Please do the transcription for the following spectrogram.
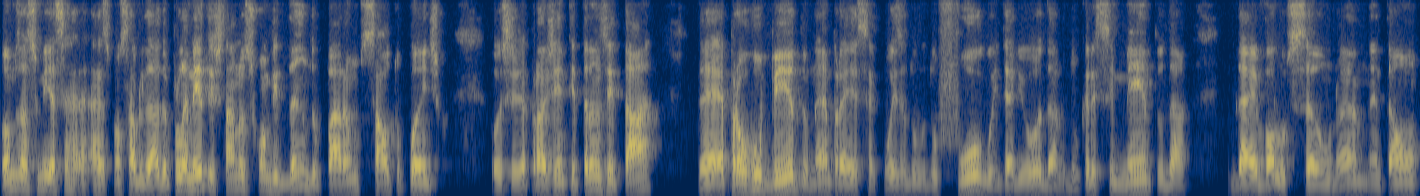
vamos assumir essa responsabilidade, o planeta está nos convidando para um salto quântico, ou seja, para a gente transitar é, é para o rubedo, né, para essa coisa do, do fogo interior, da, do crescimento, da, da evolução, né? Então,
